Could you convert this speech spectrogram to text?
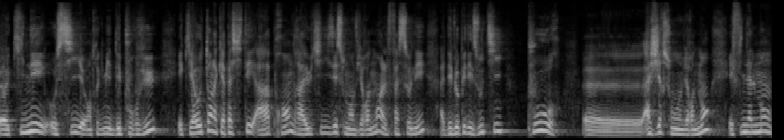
euh, qui naît aussi, entre guillemets, dépourvu et qui a autant la capacité à apprendre, à utiliser son environnement, à le façonner, à développer des outils pour euh, agir sur l'environnement. Et finalement,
